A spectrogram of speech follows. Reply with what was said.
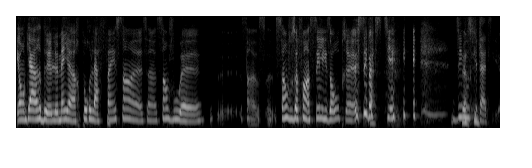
et on garde le meilleur pour la fin sans, euh, sans, vous, euh, sans, vous offenser les autres. Euh, Sébastien, dis-nous ce que tu as à dire.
